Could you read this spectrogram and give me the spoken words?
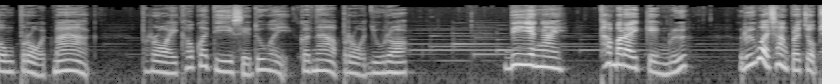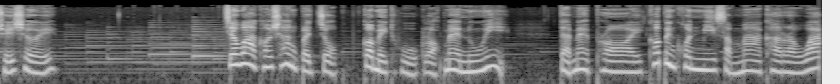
ทรงโปรดมาก พลอยเขาก็ดีเสียด้วยก็น่าโปรดอยู่หรอก ดียังไงทำอะไรเก่งหรือ หรือว่าช่างประจบเฉยๆ จะว่าเขาช่างประจบก็ไม่ถูกหรอกแม่นุ้ย แต่แม่พลอยเขาเป็นคนมีสัมมาคารวะ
